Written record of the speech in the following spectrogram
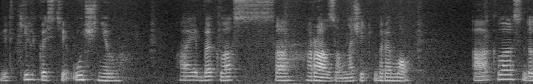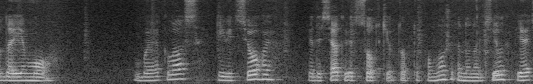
від кількості учнів А і Б класа разом. Значить, беремо А клас, додаємо Б клас і від цього 50%. Тобто помножити на 0,5.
